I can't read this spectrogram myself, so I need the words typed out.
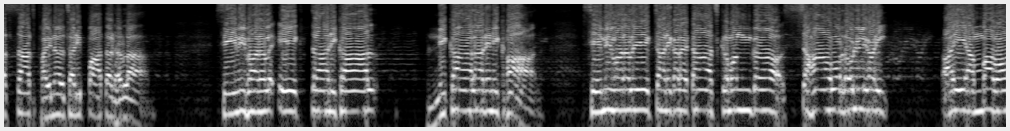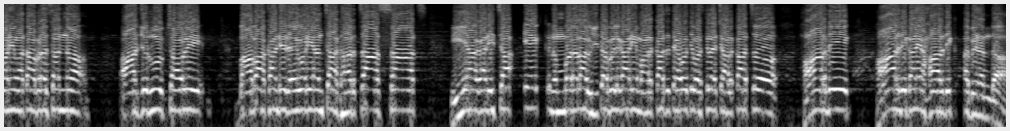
असाच फायनलसाठी पात्र ठरला. सेमी फायनल एकचा निकाल निकाल आणि निकाल सेमी फायनल एकचा निकाल आहे तास क्रमांक सहा वर धावलेली गाडी. आई अंबा भवानी माता प्रसन्न. अर्जुन रूप सावळे बाबा खांडे दैवर यांचा घरचा साच या गाडीचा एक नंबरला विजेता बैलगाडी मालकाचं त्यावरती बसलेल्या चालकाचं हार्दिक हार्दिक आणि हार्दिक अभिनंदन.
